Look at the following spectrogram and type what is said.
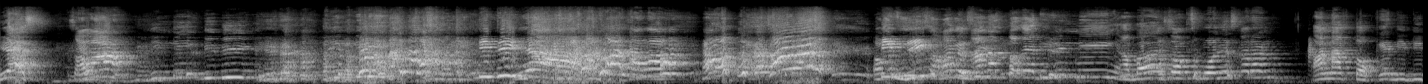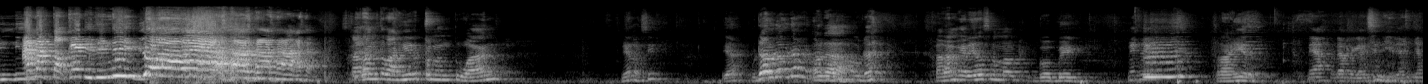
Yes. Salah. Dinding. Dinding. Dinding. Ya. Dinding. Salah gak sih? Anak toke di dinding, abang. Masuk semuanya sekarang. Anak toke di dinding. Anak toket di dinding. Sekarang terakhir penentuan. Ya nggak sih? Ya, udah, udah, udah, Udah. udah. Sekarang Ariel sama Gobeg nih. terakhir. Ya, udah pegang sendiri aja.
